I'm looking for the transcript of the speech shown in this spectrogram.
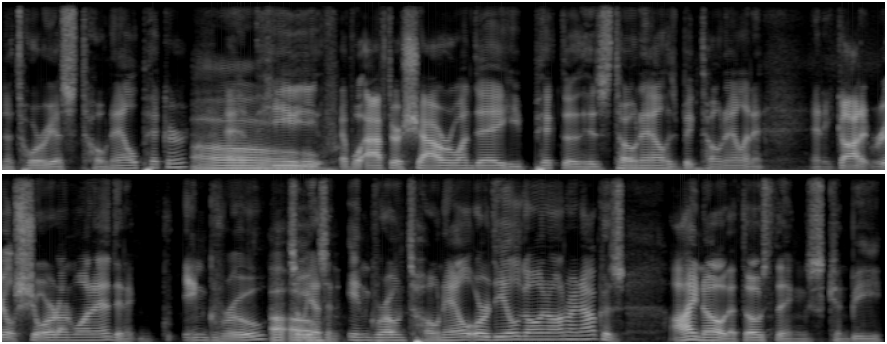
a notorious toenail picker. Oh. And he, well, after a shower one day, he picked the, his toenail, his big toenail, and it, and he got it real short on one end, and it ingrew. So Uh-oh. he has an ingrown toenail ordeal going on right now. Because I know that those things can be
